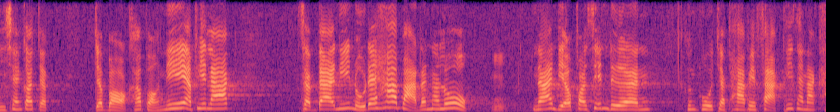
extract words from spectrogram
ดิฉันก็จะจะบอกเขาบอกนี่พี่รักสัปดาห์นี้หนูได้ 5 บาทแล้วนะลูกอืมนะ เดี๋ยวพอสิ้นเดือน คุณครูจะพาไปฝากที่ธนาค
